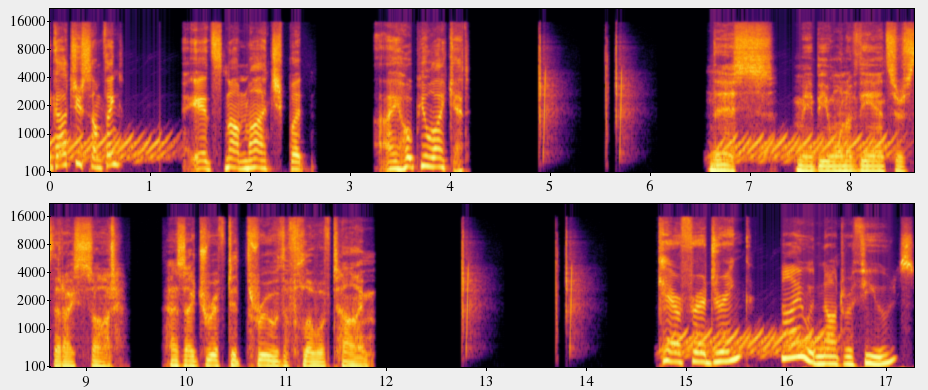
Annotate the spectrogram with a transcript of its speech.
got you something. It's not much, but I hope you like it. This may be one of the answers that I sought as I drifted through the flow of time. Care for a drink? I would not refuse.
